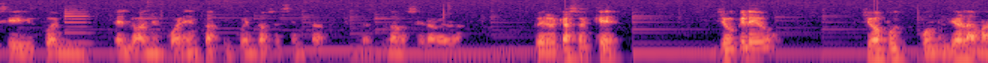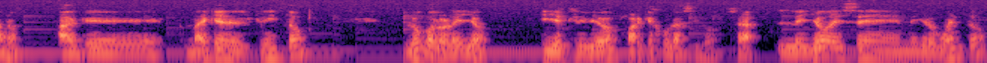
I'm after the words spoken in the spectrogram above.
si fue en, los años 40, 50 o 60, no lo sé la verdad. Pero el caso es que yo creo, yo pondría la mano a que Michael Crichton luego lo leyó y escribió Parque Jurásico. O sea, leyó ese microcuento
